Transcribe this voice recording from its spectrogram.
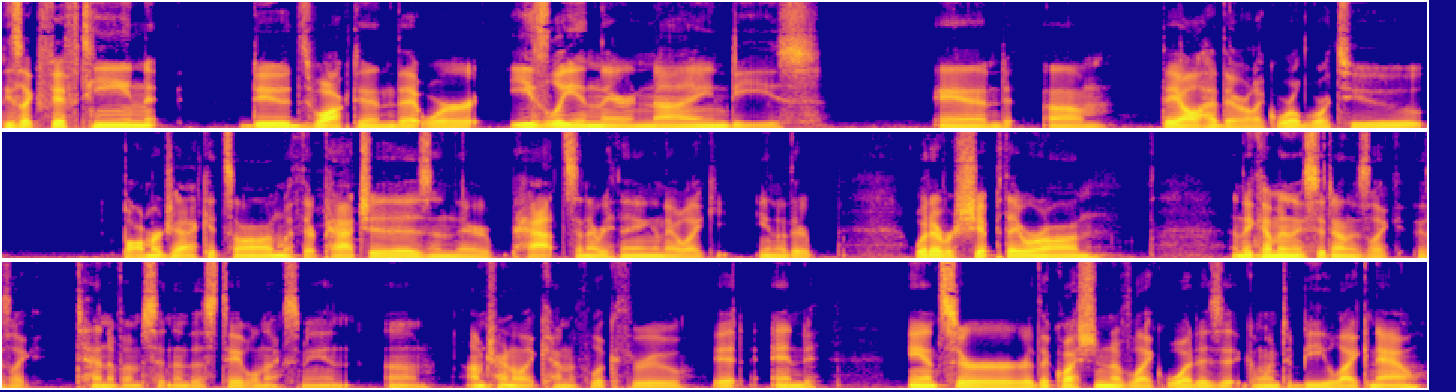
these like 15 dudes walked in that were easily in their 90s. And um, they all had their like World War II bomber jackets on with their patches and their hats and everything. And they're like, you know, their whatever ship they were on. And they come in, they sit down. There's like, there's like 10 of them sitting at this table next to me. And um, I'm trying to like kind of look through it and answer the question of like what is it going to be like now?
